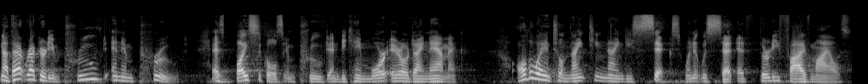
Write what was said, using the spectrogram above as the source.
Now, that record improved and improved as bicycles improved and became more aerodynamic, all the way until 1996, when it was set at 35 miles,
